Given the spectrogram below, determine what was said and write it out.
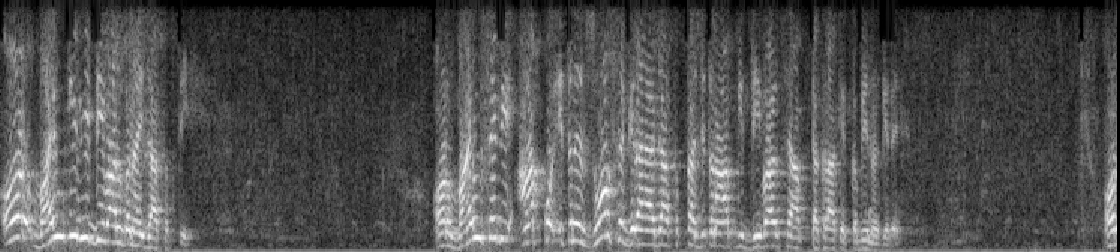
और वायु की भी दीवाल बनाई जा सकती है। और वायु से भी आपको इतने ज़ोर से गिराया जा सकता है जितना आपकी दीवार से आप टकरा के कभी न गिरे। और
